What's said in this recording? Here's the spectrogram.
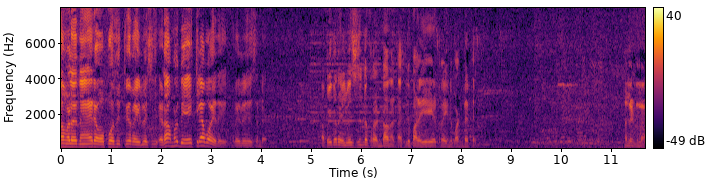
നമ്മൾ നേരെ ഓപ്പോസിറ്റ് റെയിൽവേ സ്റ്റേഷൻ എടാ നമ്മൾ ബേക്കിലാ പോയത് റെയിൽവേ സ്റ്റേഷന്റെ അപ്പോൾ ഇത് റെയിൽവേ സ്റ്റേഷന്റെ ഫ്രണ്ടാണ് കേട്ടോ. ഇത് പഴയ ട്രെയിൻ പണ്ടത്തെ. നല്ല ഉണ്ടല്ലേ?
